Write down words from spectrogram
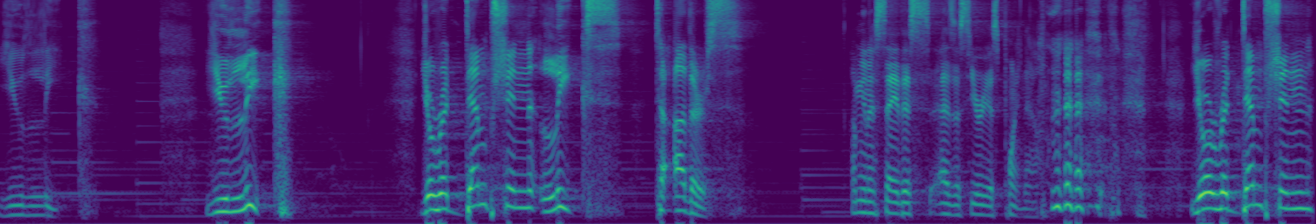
you leak. You leak. Your redemption leaks to others. I'm going to say this as a serious point now. Your redemption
